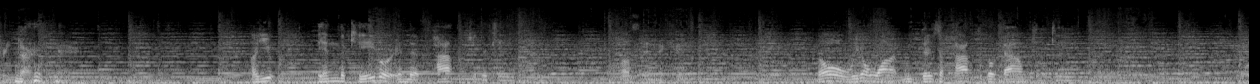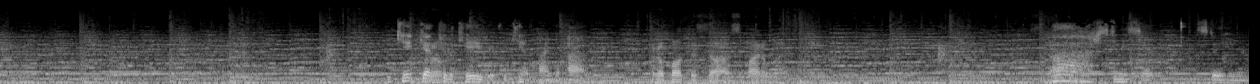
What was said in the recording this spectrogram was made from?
pretty dark in there. Are you in the cave or in the path to the cave? I was in the cave. No, we don't want. We, there's a path to go down to the cave. We can't get to the cave if we can't find the path. What about this uh, spider web? Ah, just give me a sec. Stay here.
